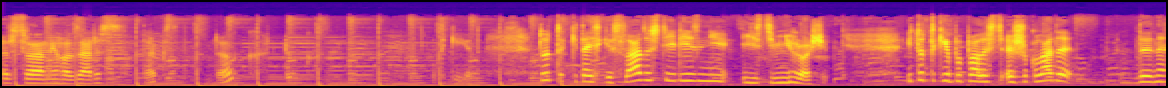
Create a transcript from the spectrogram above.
Розсилаємо його зараз. Так, так, так. Отакий от. Тут китайські сладості різні і їстівні гроші. І тут такі попались е, шоколади. Де не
